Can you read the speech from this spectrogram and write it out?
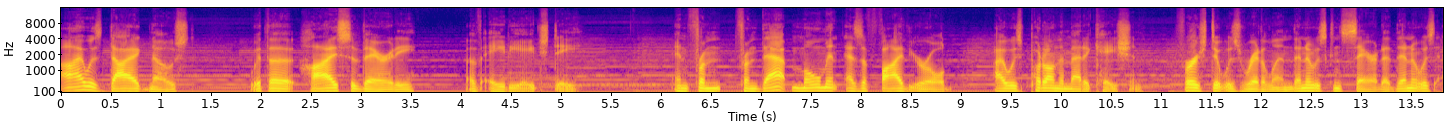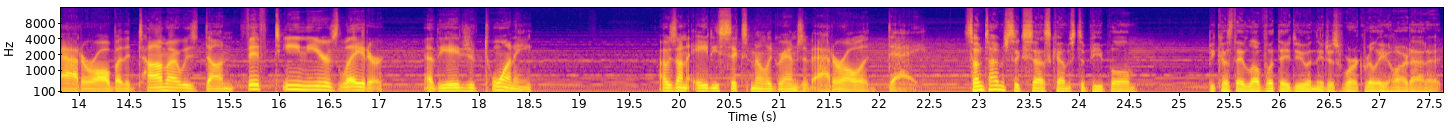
I was diagnosed with a high severity of ADHD. And from, from that moment as a five year old, I was put on the medication. First, it was Ritalin, then it was Concerta, then it was Adderall. By the time I was done, 15 years later, at the age of 20, I was on 86 milligrams of Adderall a day. Sometimes success comes to people because they love what they do and they just work really hard at it.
